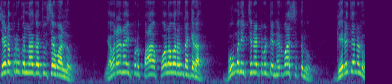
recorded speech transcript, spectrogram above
చీడపురుగుల్లాగా చూసేవాళ్ళు. ఎవరైనా ఇప్పుడు పా పోలవరం దగ్గర భూములు ఇచ్చినటువంటి నిర్వాసితులు గిరిజనులు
